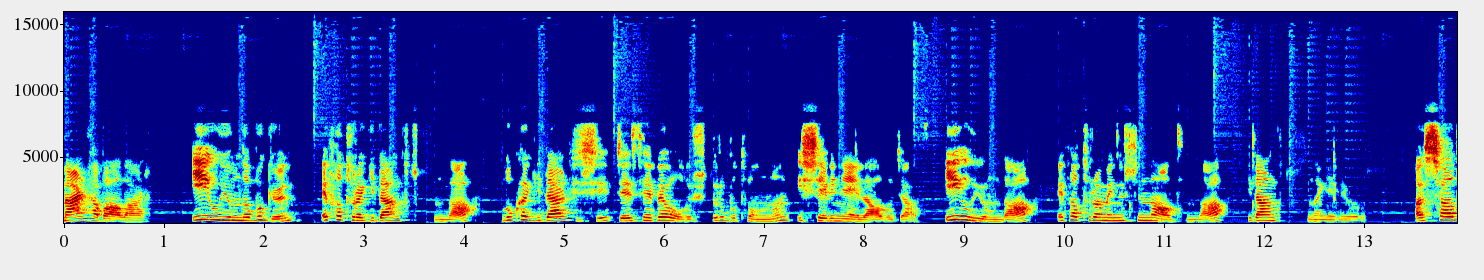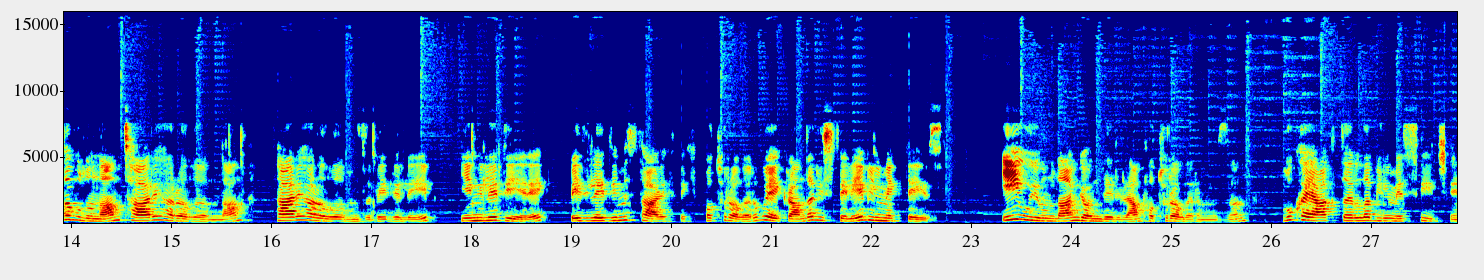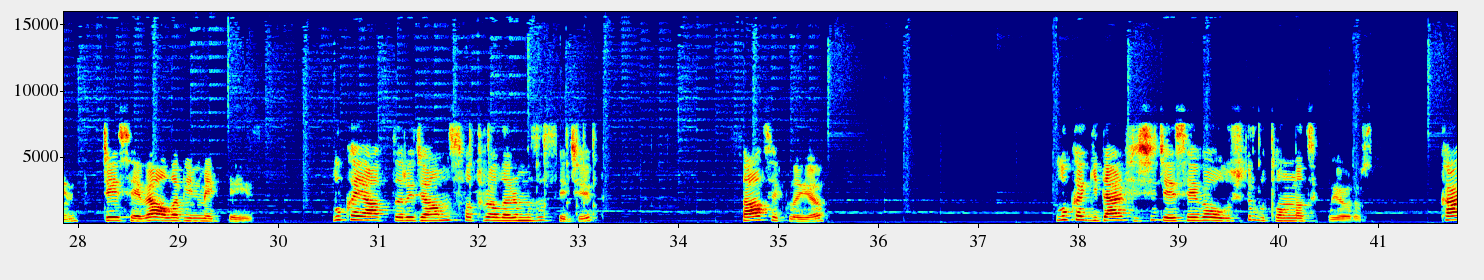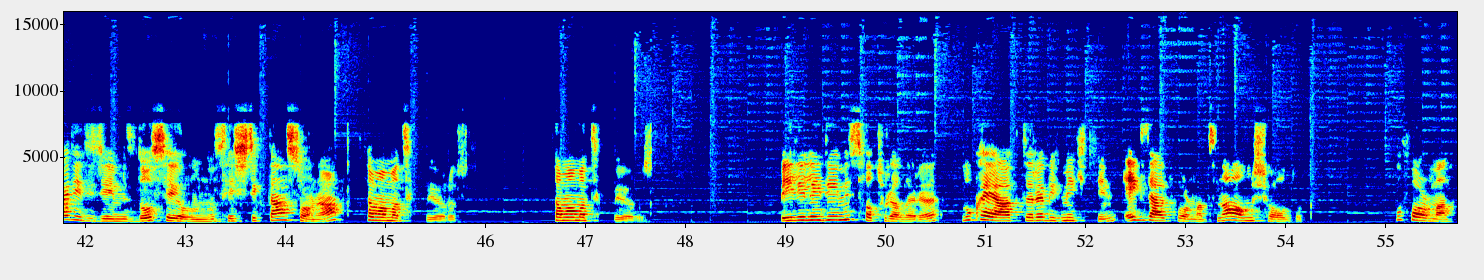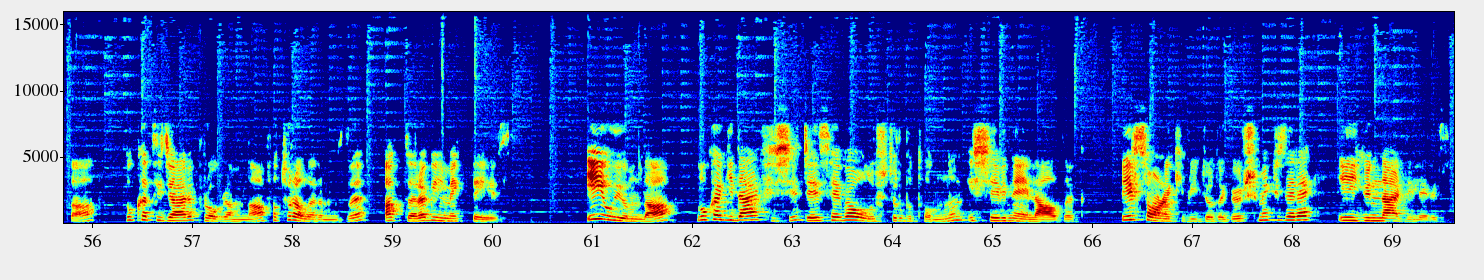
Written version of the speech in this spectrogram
Merhabalar. İyi uyumda bugün e-fatura giden kutusunda Luka gider fişi CSV oluştur butonunun işlevini ele alacağız. İyi uyumda e-fatura menüsünün altında giden kutusuna geliyoruz. Aşağıda bulunan tarih aralığından tarih aralığımızı belirleyip yenile diyerek belirlediğimiz tarihteki faturaları bu ekranda listeleyebilmekteyiz. İyi uyumdan gönderilen faturalarımızın Luka'ya aktarılabilmesi için CSV alabilmekteyiz. Luka'ya aktaracağımız faturalarımızı seçip sağ tıklayıp Luka gider fişi CSV oluştur butonuna tıklıyoruz. Kaydedeceğimiz dosya yolunu seçtikten sonra tamama tıklıyoruz. Tamama tıklıyoruz. Belirlediğimiz faturaları Luka'ya aktarabilmek için Excel formatına almış olduk. Bu formatta Luka ticari programına faturalarımızı aktarabilmekteyiz. İyi uyumda Luka gider fişi CSV oluştur butonunun işlevini ele aldık. Bir sonraki videoda görüşmek üzere, iyi günler dileriz.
